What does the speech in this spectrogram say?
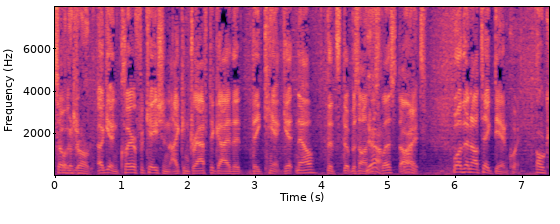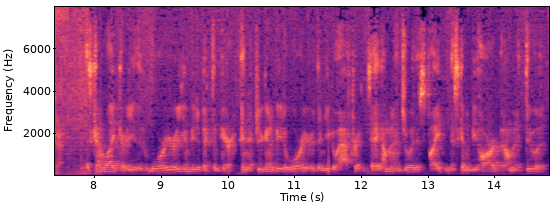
So for the ag- again, clarification: I can draft a guy that they can't get now. That's that was on Yeah, this list. All right. right. Well, then I'll take Dan Quinn. Okay. It's kind of like, are you the warrior or are you going to be the victim here? And if you're going to be the warrior, then you go after it and say, I'm going to enjoy this fight and it's going to be hard, but I'm going to do it.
